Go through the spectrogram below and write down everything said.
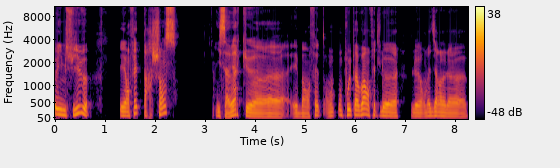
Eux, ils me suivent. Et en fait, par chance, il s'avère que, euh, eh ben en fait, on, on pouvait pas voir en fait le, le, on va dire le,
